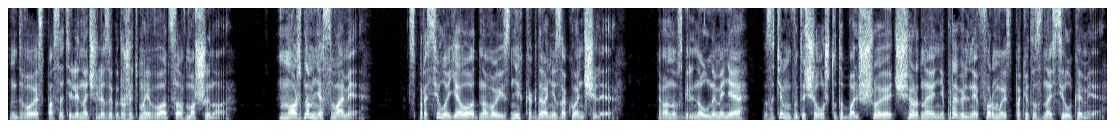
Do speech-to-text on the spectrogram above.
Двое спасателей начали загружать моего отца в машину. «Можно мне с вами?» Спросила я у одного из них, когда они закончили. Он взглянул на меня, затем вытащил что-то большое, черное, неправильной формы из пакета с носилками.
